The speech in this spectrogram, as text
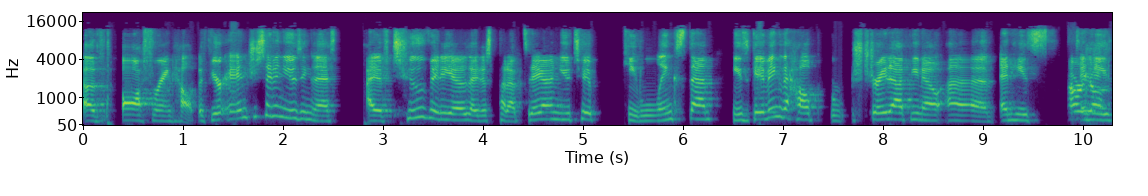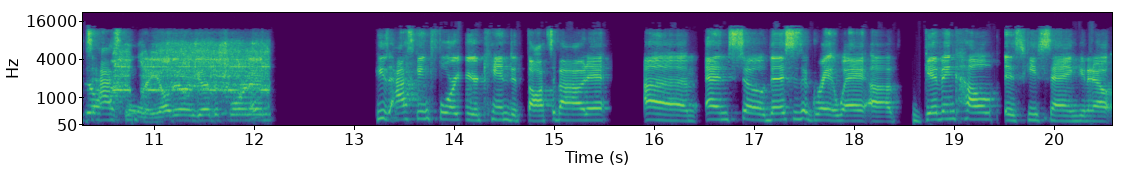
of offering help. If you're interested in using this, I have two videos I just put up today on YouTube. He links them. He's giving the help straight up, you know, um, and he's How are and y'all he's doing asking. morning? Y'all doing good this morning? He's asking for your candid thoughts about it. Um, and so this is a great way of giving help. Is he saying, you know,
